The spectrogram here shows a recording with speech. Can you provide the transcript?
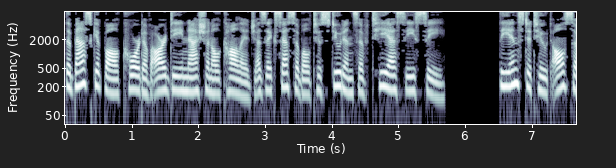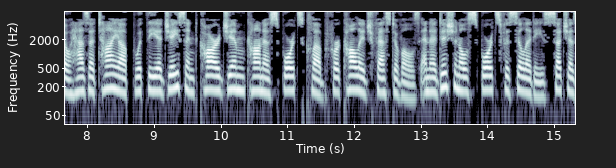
The basketball court of RD National College is accessible to students of TSEC. The institute also has a tie-up with the adjacent Khar Gymkhana Sports Club for college festivals and additional sports facilities such as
